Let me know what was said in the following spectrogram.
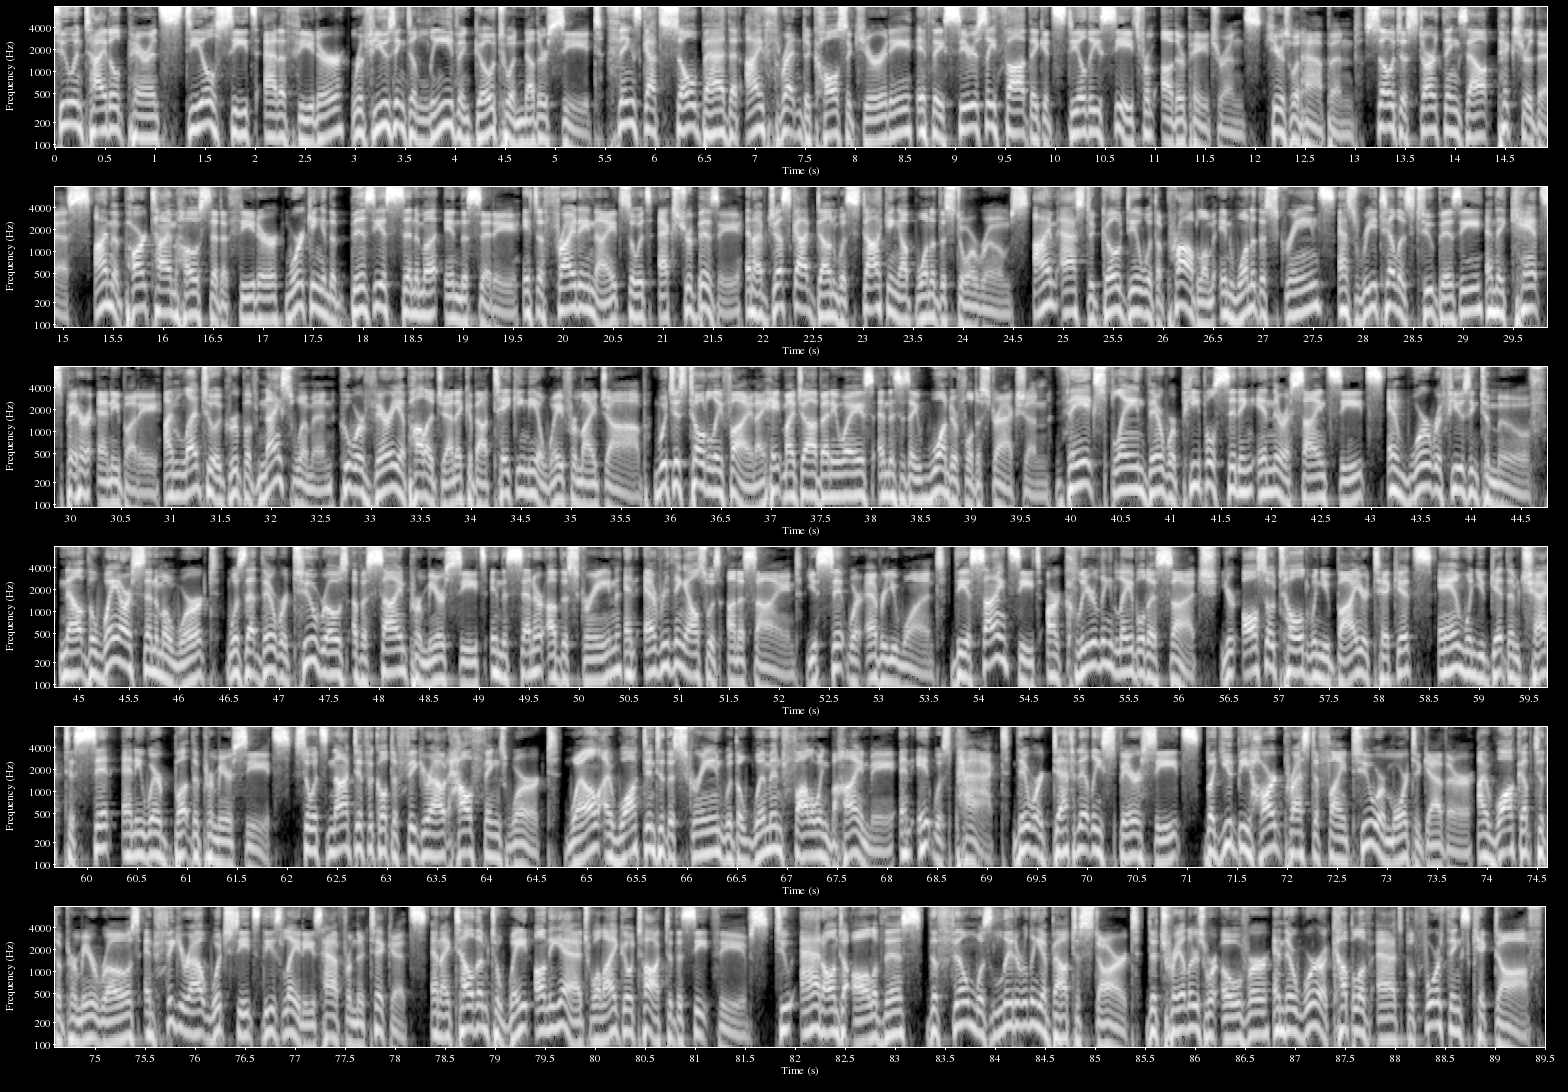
Two entitled parents steal seats at a theater, refusing to leave and go to another seat. Things got so bad that I threatened to call security if they seriously thought they could steal these seats from other patrons. Here's what happened. So, to start things out, picture this I'm a part time host at a theater working in the busiest cinema in the city. It's a Friday night, so it's extra busy, and I've just got done with stocking up one of the storerooms. I'm asked to go deal with a problem in one of the screens as retail is too busy and they can't spare anybody. I'm led to a group of nice women who were very apologetic about taking me away from my job, which is totally fine. I hate my job anyways, and this is a wonderful distraction. They explained there were people sitting in their assigned seats and were refusing to move. Now, the way our cinema worked was that there were two rows of assigned premiere seats in the center of the screen, and everything else was unassigned. You sit wherever you want. The assigned seats are clearly labeled as such. You're also told when you buy your tickets and when you get them checked to sit anywhere but the premiere seats. So it's not difficult to figure out how things worked. Well, I walked into the screen with the women following behind me, and it was packed. There were definitely spare seats, but you'd be hard pressed to find two or more together. I walk up to the premiere rows and figure out which seats these ladies have from their tickets, and I tell them to wait on the edge while I go talk to the seat thieves. To add on to all of this, the film was literally about to start. The trailers were over, and there were a couple of ads before things kicked off,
